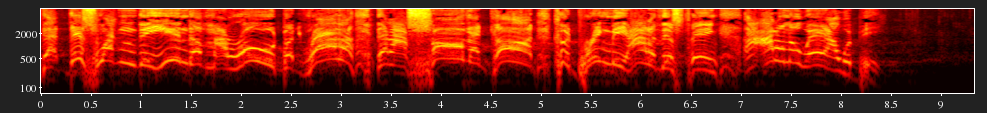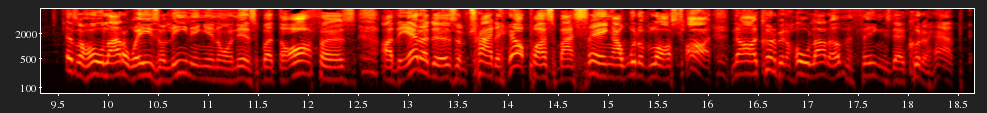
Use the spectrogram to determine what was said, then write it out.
that this wasn't the end of my road, but rather that I saw that God could bring me out of this thing, I, don't know where I would be. There's a whole lot of ways of leaning in on this, but the authors, uh, the editors have tried to help us by saying I would have lost heart. No, it could have been a whole lot of other things that could have happened.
